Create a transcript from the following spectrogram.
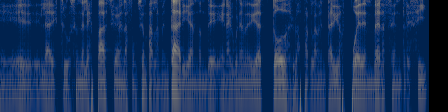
eh, la distribución del espacio en la función parlamentaria, en donde en alguna medida todos los parlamentarios pueden verse entre sí.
